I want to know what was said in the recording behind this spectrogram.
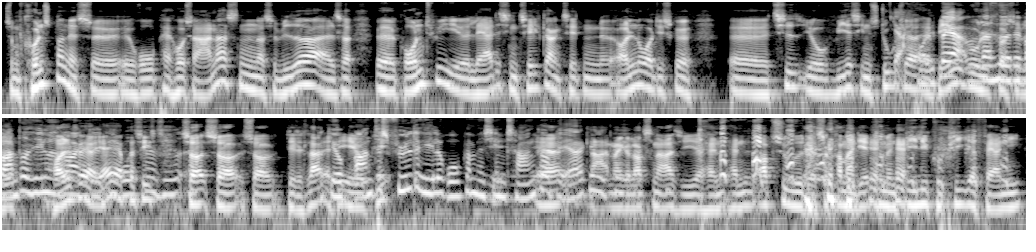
som kunstnernes øh, Europa, hos Andersen og så videre, altså øh, Grundtvig øh, lærte sin tilgang til den øh, oldnordiske øh, tid jo via sine studier ja, Holberg, af Beowulf hvad hedder det, hele Holberg, ja, ja, præcis. Så, så, så, så det er klart, at det er Brandes fyldte hele Europa med sine tanker ja, og værke. Nej, man kan nok snarere sige, at han, han opsugede det, og så kommer han hjem som en billig kopi af Ferni.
